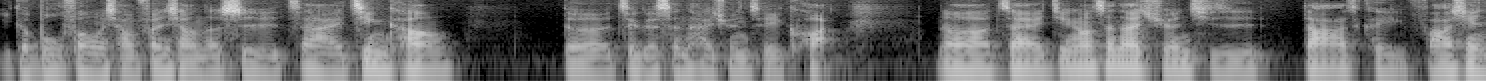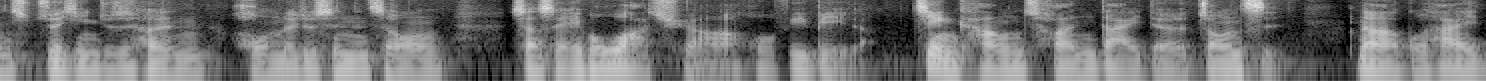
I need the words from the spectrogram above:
一个部分，我想分享的是在健康的这个生态圈这一块。那在健康生态圈，其实大家可以发现，最近就是很红的，就是那种像是 Apple Watch 啊或 Fitbit 的健康穿戴的装置。那国泰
